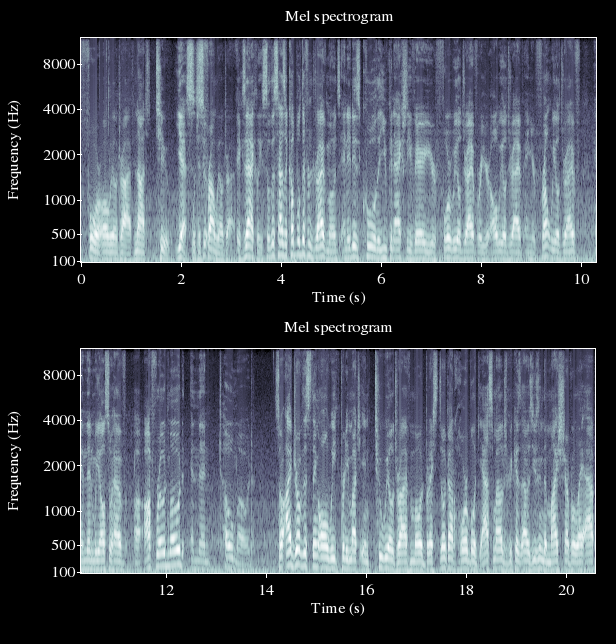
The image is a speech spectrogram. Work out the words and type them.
four all-wheel drive, not two. Yes, Which is so- front-wheel drive. Exactly. So this has a couple different drive modes, and it is cool that you can actually vary your four-wheel drive or your all-wheel drive and your front-wheel drive. And then we also have uh, off-road mode and then tow mode. So I drove this thing all week pretty much in two-wheel drive mode, but I still got horrible gas mileage because I was using the My Chevrolet app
